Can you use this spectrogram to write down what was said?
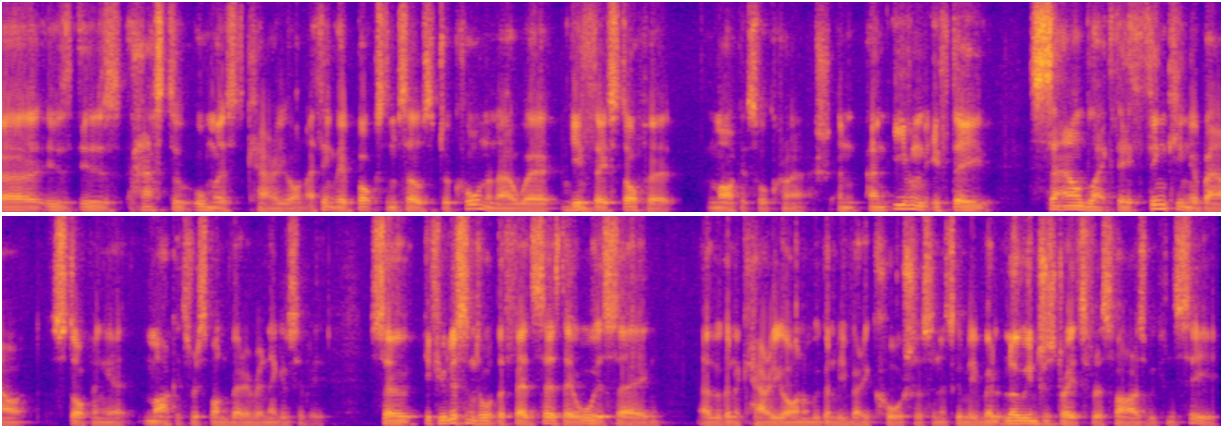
uh, is is has to almost carry on. I think they've boxed themselves into a corner now, where mm-hmm. if they stop it, markets will crash. And and even if they sound like they're thinking about stopping it, markets respond very, very negatively. So if you listen to what the Fed says, they're always saying uh, we're going to carry on and we're going to be very cautious and it's going to be very low interest rates for as far as we can see.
